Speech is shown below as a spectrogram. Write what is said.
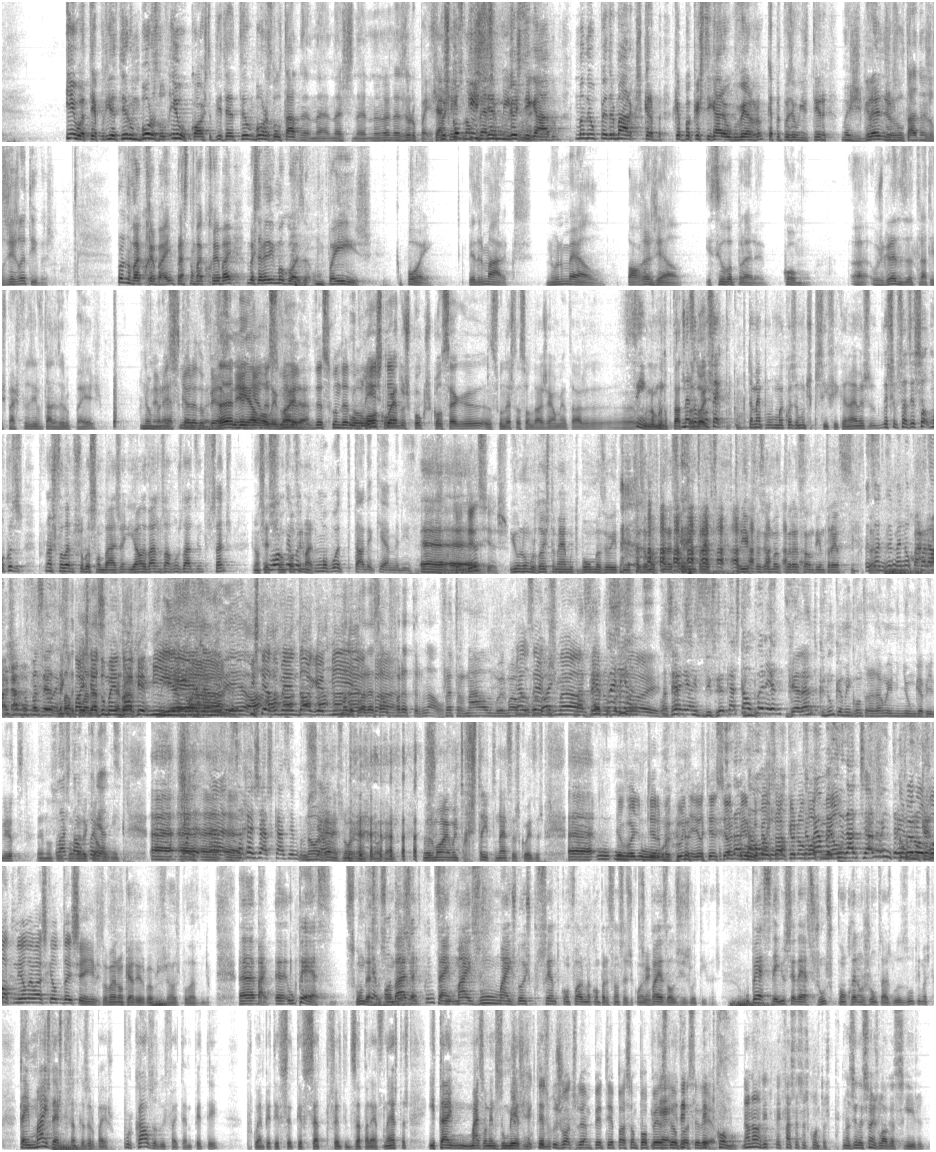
Eu até podia ter um bom resultado, eu, Costa, podia ter, ter um bom resultado na- na- nas, na- na- nas europeias. Mas como quis ser ministro, castigado, mandei o Pedro Marques, que, era, pa- que é para castigar o governo, que é para depois eu ir ter umas grandes resultados nas legislativas. Pronto, não vai correr bem, parece que não vai correr bem, mas também digo uma coisa: um país que põe Pedro Marques, Nuno Melo, Paulo Rangel e Silva Pereira como ah, os grandes atrativos para as pessoas irem votar nas europeias, não É a merece. senhora do PSD, coisa. Daniel que é da Oliveira. segunda, da segunda o Bloco lista. é dos poucos que consegue, segundo esta sondagem, aumentar eh, Sim, o número de deputados mas para ele dois. consegue porque- também por uma coisa muito específica, não é? Mas deixa-me só dizer só uma coisa, porque nós falamos sobre a sondagem e ela dá-nos alguns dados interessantes Não sei O se vão tem uma, confirmar. uma boa deputada que é a Marisa. Tendências. E o número 2 também é muito bom, mas eu aí tinha que fazer uma declaração de interesse. Teria que fazer uma declaração de interesse. e, Mas portanto, olha, também não reparámos já no vou número fazer. dois. tenho- Uma Pá, isto é de uma declaração- endogamia. É. pá. Isto é de uma endogamia. Uma declaração pá. fraternal. Fraternal, meu irmão. É o Zé dois, Guzmão, mas é número preciso, dois. mas é preciso dizer. Cá está o parente. Garanto que nunca me encontrarão em nenhum gabinete, a não ser se houver aqui algum. Ah, ah, Olha, ah, ah, ah, se arranjares casa em Bruxelas. não arranjo, não arranjo. O meu irmão é muito restrito nessas coisas. Ah, o- Eu o- vou-lhe meter o- uma cunha e eu tenciono Como ele horrível. sabe que eu não Também voto é uma nele. cidade que já não. Como eu não não quero. voto nele, eu acho que ele me deixa ir. Também não quero ir para Bruxelas para lado nenhum. Ah, bem, ah, o PS, segundo esta ponta sondagem, tem mais 1, mais 2%, conforme a comparação seja com europeias ou legislativas. O PSD e o CDS juntos, que concorreram juntos às duas últimas, têm mais 10% que as europeias, por causa do efeito MPT, porque o MPT teve 7% e desaparece nestas, e tem mais ou menos o mesmo É que que teve que os votos do MPT passam para o PSD ou para o digo- CDS. como? Não, não, digo-te que faço essas contas, porque nas eleições logo a seguir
